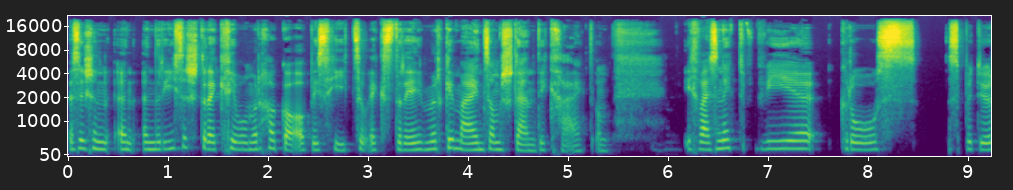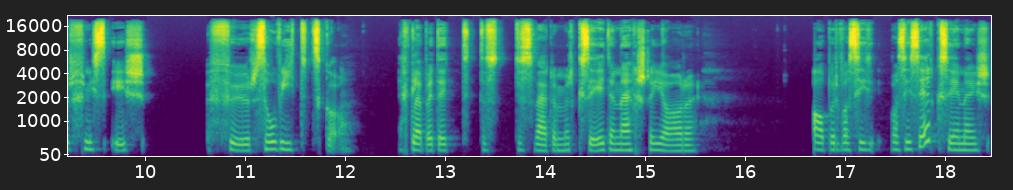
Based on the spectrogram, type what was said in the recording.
es ist ein, ein, eine Riesenstrecke, wo man kann gehen bis hin zu extremer Gemeinsamständigkeit. Und ich weiß nicht, wie groß das Bedürfnis ist, für so weit zu gehen. Ich glaube, dort, das, das werden wir sehen in den nächsten Jahren. Aber was ich, was ich sehr gesehen habe, ist,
